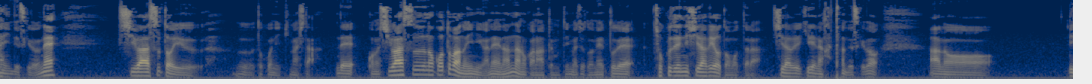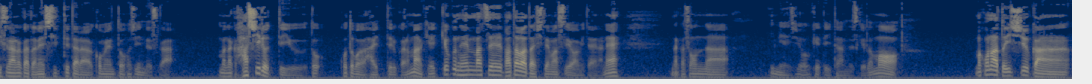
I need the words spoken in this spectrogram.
ないんですけどね、師走といううとこに来ました。で、この師走の言葉の意味がね、何なのかなって思って今ちょっとネットで直前に調べようと思ったら調べきれなかったんですけど、あのーリスナーの方ね、知ってたらコメント欲しいんですが、まあなんか走るっていうと言葉が入ってるから、まあ結局年末でバタバタしてますよ、みたいなね。なんかそんなイメージを受けていたんですけども、まあ、この後一週間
